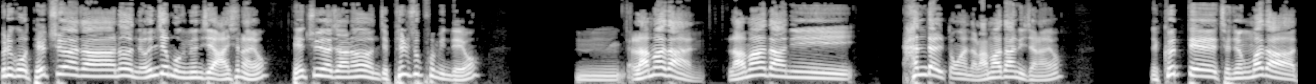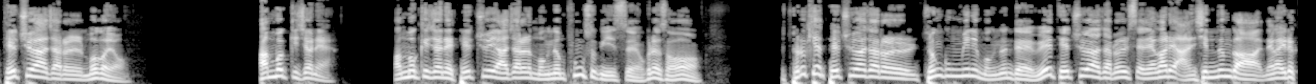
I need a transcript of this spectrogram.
그리고 대추야자는 언제 먹는지 아시나요? 대추야자는 이제 필수품인데요. 음, 라마단, 라마단이 한 달 동안 라마단이잖아요. 네, 그때 저녁마다 대추야자를 먹어요. 밥 먹기 전에. 밥 먹기 전에 대추야자를 먹는 풍습이 있어요. 그래서 저렇게 대추야자를 전 국민이 먹는데 왜 대추야자를 세네갈에 안 심는가 내가 이렇게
